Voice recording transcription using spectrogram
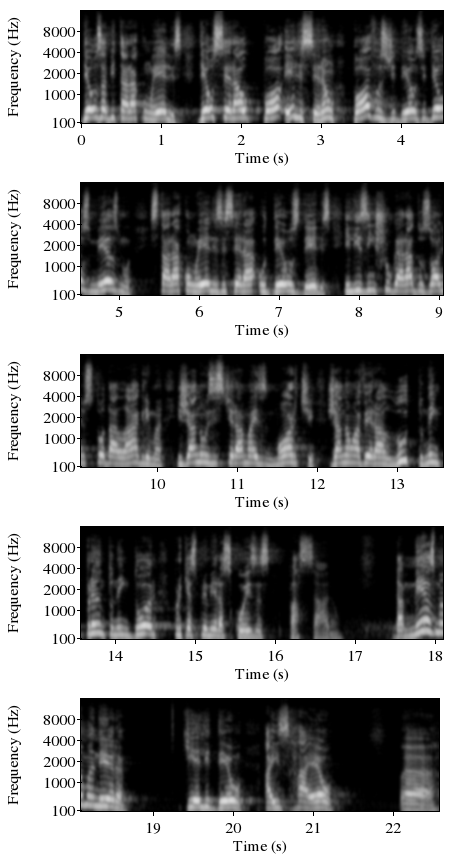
Deus habitará com eles. Deus será o po... eles serão povos de Deus e Deus mesmo estará com eles e será o Deus deles. E lhes enxugará dos olhos toda lágrima e já não existirá mais morte, já não haverá luto, nem pranto, nem dor, porque as primeiras coisas passaram. Da mesma maneira que ele deu a Israel uh,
